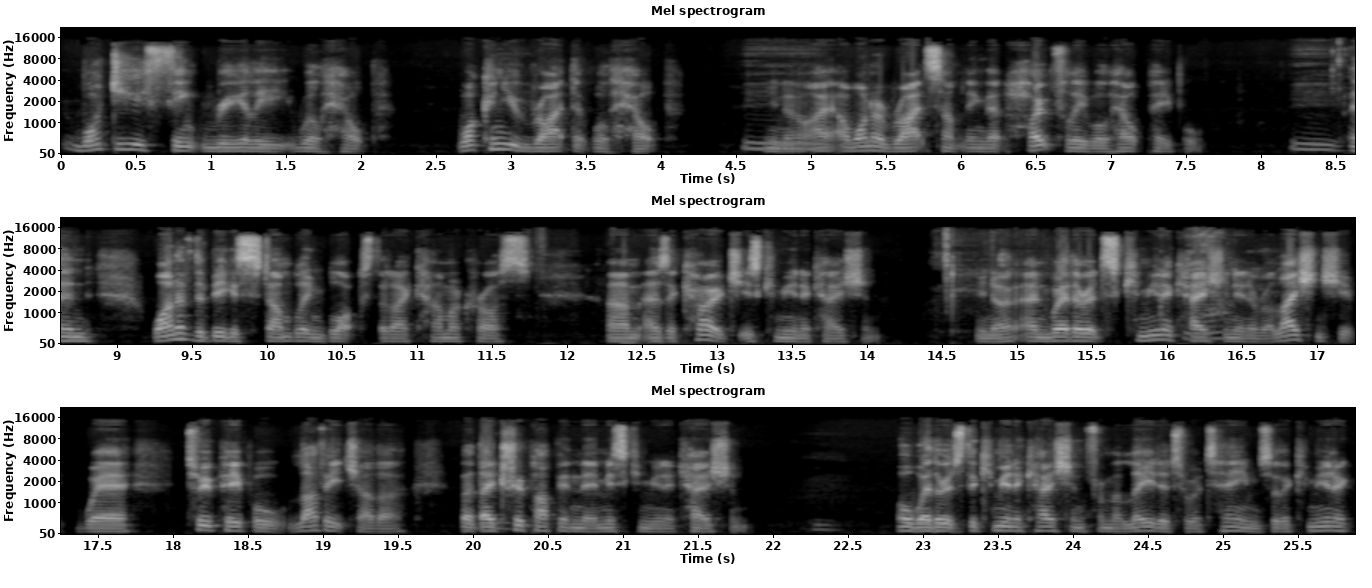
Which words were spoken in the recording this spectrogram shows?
what do you think really will help? What can you write that will help? Mm. You know, I, I want to write something that hopefully will help people. Mm. And one of the biggest stumbling blocks that I come across um, as a coach is communication. You know, and whether it's communication yeah. in a relationship where two people love each other, but they mm. trip up in their miscommunication or whether it's the communication from a leader to a team. So the communi-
